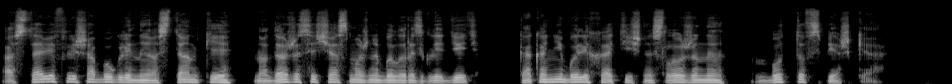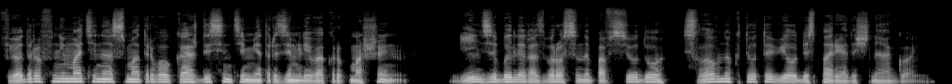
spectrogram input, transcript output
оставив лишь обугленные останки, но даже сейчас можно было разглядеть, как они были хаотично сложены, будто в спешке. Федоров внимательно осматривал каждый сантиметр земли вокруг машин. Гильзы были разбросаны повсюду, словно кто-то вел беспорядочный огонь.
